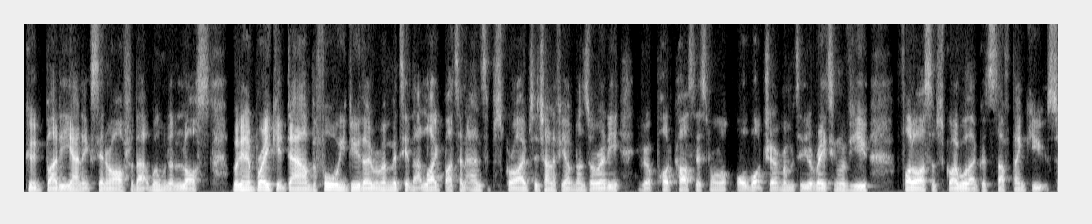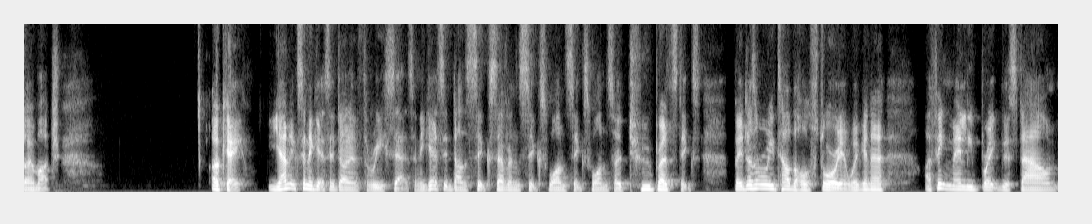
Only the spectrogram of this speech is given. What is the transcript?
good buddy Jannik Sinner after that Wimbledon loss. We're going to break it down. Before we do, though, remember to hit that like button and subscribe to the channel if you haven't done so already. If you're a podcast listener or, or watcher, remember to do a rating review, follow us, subscribe, all that good stuff. Thank you so much. Okay, Jannik Sinner gets it done in three sets, and he gets it done 6 7, 6 1, 6 1. So two breadsticks, but it doesn't really tell the whole story. And we're going to I think mainly break this down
